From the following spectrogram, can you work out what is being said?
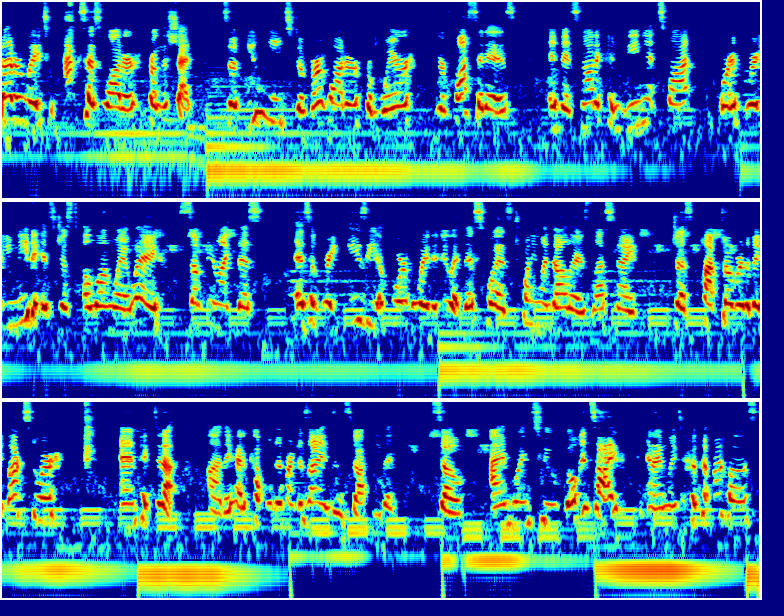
better way to access water from the shed. So if you need to divert water from where your faucet is, if it's not a convenient spot, or if where you need it is just a long way away, something like this is a great, easy, affordable way to do it. This was $21 last night. Just popped over the big box store and picked it up. Uh, they had a couple different designs in stock even. So I'm going to go inside and I'm going to hook up my hose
